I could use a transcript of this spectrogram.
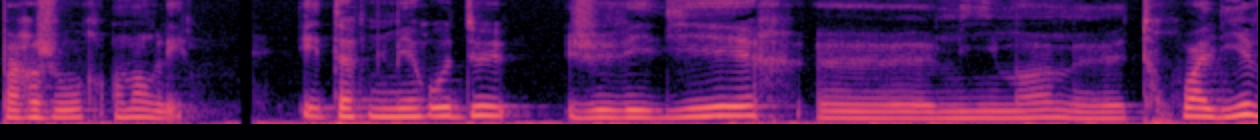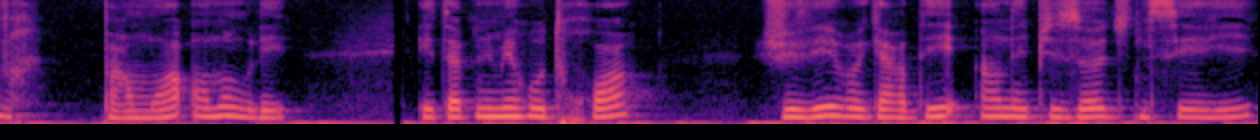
par jour en anglais. Étape numéro 2. Je vais lire euh, minimum 3 euh, livres par mois en anglais. Étape numéro 3. Je vais regarder un épisode d'une série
